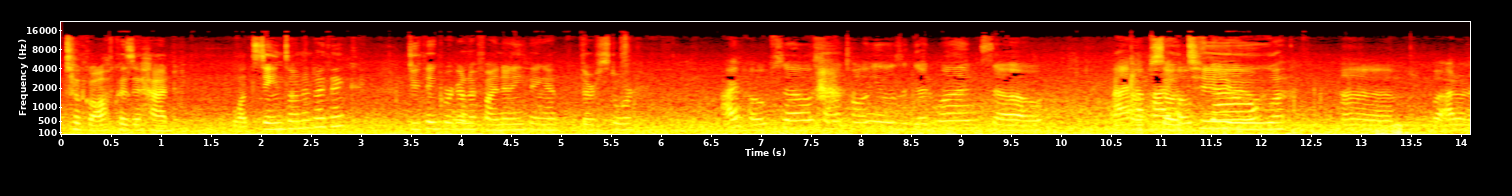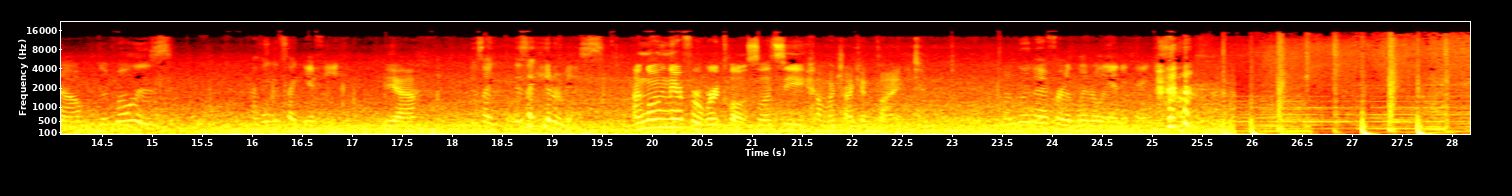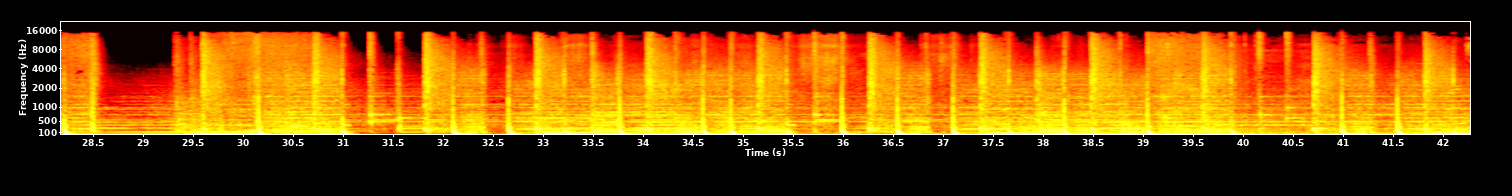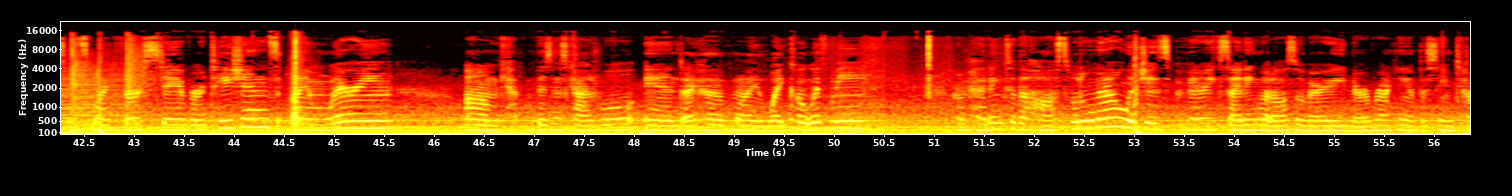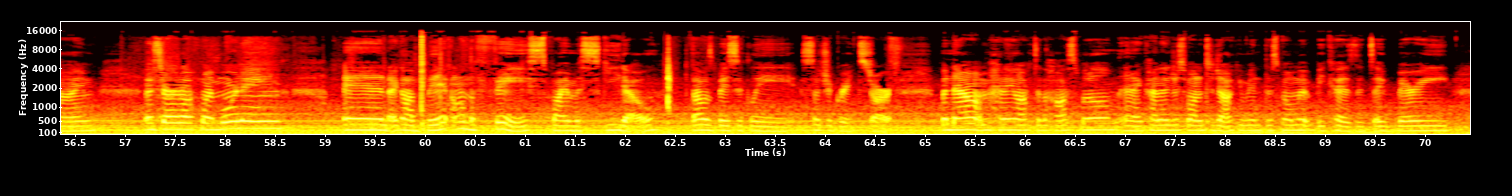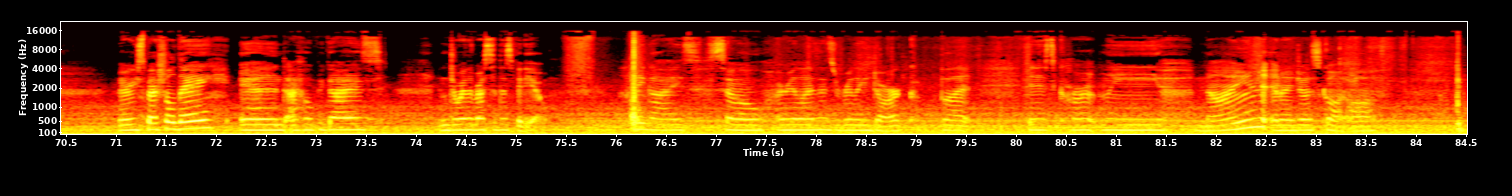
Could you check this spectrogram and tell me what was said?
took off because it had blood stains on it I think. Do you think we're gonna find anything at their store? I hope so. Someone told me it was a good one so I, I hope so. too. Um, but I don't know. Goodwill is, think it's like iffy. Yeah. It's like it's like hit or miss. I'm going there for work clothes, so let's see how much I can find. I'm going there for literally anything. rotations. I am wearing um, ca business casual and I have my white coat with me. I'm heading to the hospital now, which is very exciting, but also very nerve wracking at the same time. I started off my morning and I got bit on the face by a mosquito. That was basically such a great start. But now I'm heading off to the hospital and I kind of just wanted to document this moment because it's a very very special day and I hope you guys enjoy the rest of this video. Hi guys, so I realize it's really dark but it is currently 9 and I just got off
